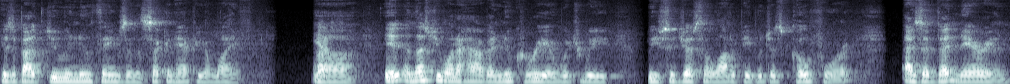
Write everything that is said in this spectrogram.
is about doing new things in the second half of your life. Yes. Uh, it, unless you want to have a new career, which we we suggest a lot of people just go for it. As a veterinarian,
